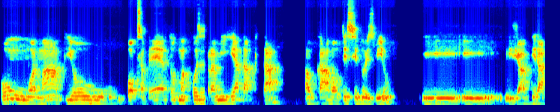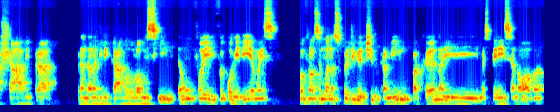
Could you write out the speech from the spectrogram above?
ou um warm-up ou um box aberto, alguma coisa para me readaptar ao carro, ao TC2000 e, e, e já virar a chave para andar naquele carro logo em seguida. Então foi, foi correria, mas foi um final de semana super divertido para mim, muito bacana e uma experiência nova.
